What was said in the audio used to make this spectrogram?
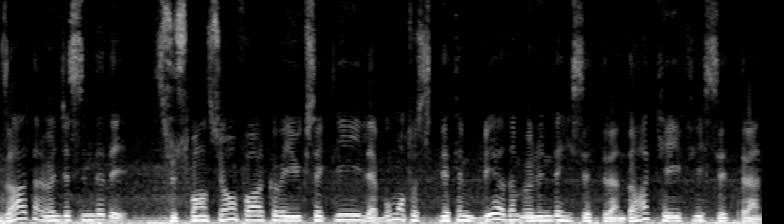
zaten öncesinde de süspansiyon farkı ve yüksekliğiyle bu motosikletin bir adım önünde hissettiren, daha keyifli hissettiren,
